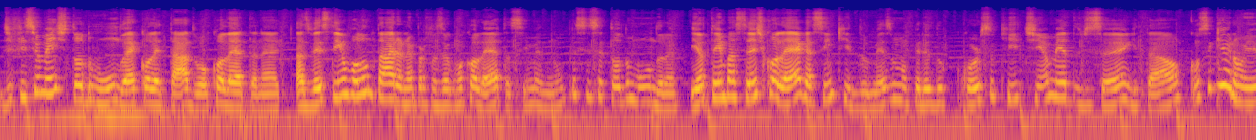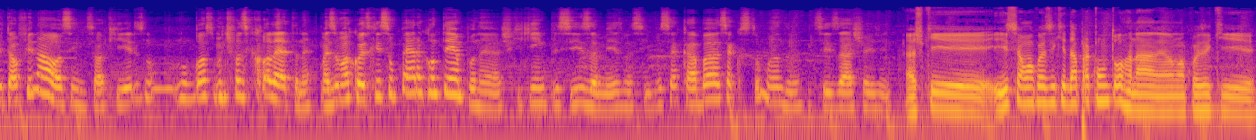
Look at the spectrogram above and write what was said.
dificilmente todo mundo é coletado ou coleta, né? Às vezes tem um voluntário, né, para fazer alguma coleta, assim, mas não precisa ser todo mundo, né? E eu tenho bastante colega, assim, que do mesmo período do curso que tinha medo de sangue e tal, conseguiram ir até o final, assim, só que eles não, não gostam muito de fazer coleta, né? Mas é uma coisa que supera com o tempo, né? Acho que quem precisa mesmo, assim, você acaba se acostumando, né? O que vocês acham aí, gente? Acho que isso é uma coisa que dá para contornar, né? Uma coisa que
